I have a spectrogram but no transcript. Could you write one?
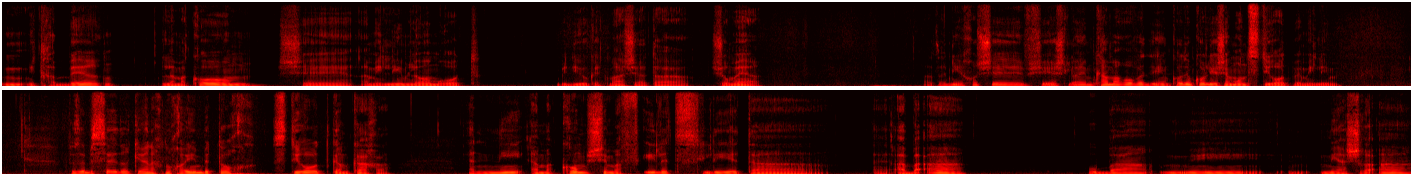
מתחבר למקום שהמילים לא אומרות בדיוק את מה שאתה שומע. אז אני חושב שיש להם כמה רובדים. קודם כל, יש המון סתירות במילים. וזה בסדר, כי אנחנו חיים בתוך סתירות גם ככה. אני, המקום שמפעיל אצלי את ההבעה, הוא בא מ... מהשראה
